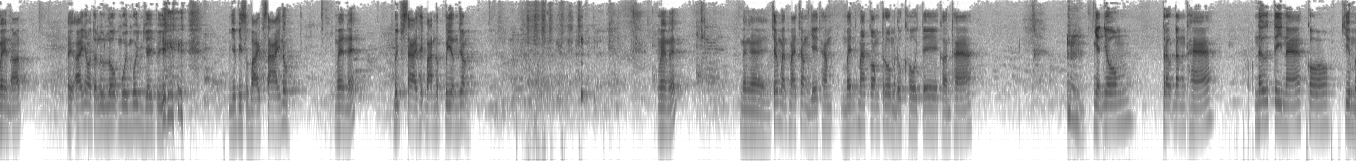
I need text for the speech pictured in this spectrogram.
មែនអត់ហើយឯងឲ្យទៅលឺលោកមួយមួយនិយាយពីនិយាយពីសបាយផ្សាយនោះមែនទេដូចផ្សាយឲ្យបាននៅពៀនអញ្ចឹងមែនទេ ហ្នឹងហើយអញ្ចឹងមិនអាត្មាចង់និយាយថាមិនអាត្មាគ្រប់គ្រងមនុស្សខូចទេគ្រាន់ថាញាតិញោមត្រូវដឹងថា នៅទីណាក៏ជាម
